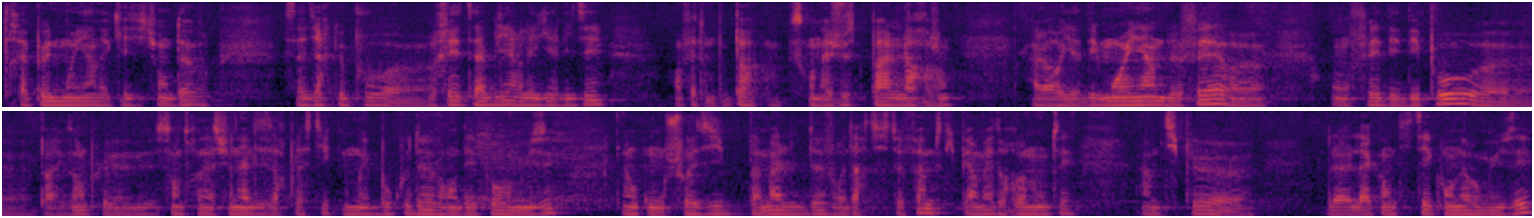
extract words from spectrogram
très peu de moyens d'acquisition d'œuvres. C'est-à-dire que pour rétablir l'égalité, en fait, on peut pas, parce qu'on n'a juste pas l'argent. Alors, il y a des moyens de le faire. Euh, on fait des dépôts. Euh, par exemple, le Centre national des arts plastiques nous met beaucoup d'œuvres en dépôt au musée. Donc, on choisit pas mal d'œuvres d'artistes femmes, ce qui permet de remonter un petit peu euh, la, quantité qu'on a au musée.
